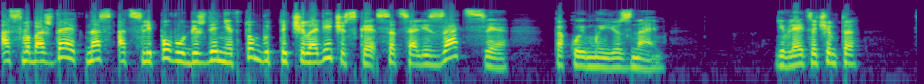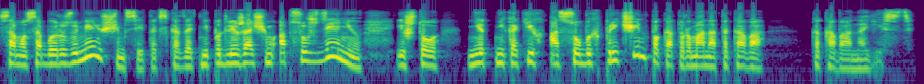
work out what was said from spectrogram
освобождает нас от слепого убеждения в том, будто человеческая социализация, какой мы ее знаем, является чем-то само собой разумеющимся и, так сказать, не подлежащим обсуждению, и что нет никаких особых причин, по которым она такова, какова она есть.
